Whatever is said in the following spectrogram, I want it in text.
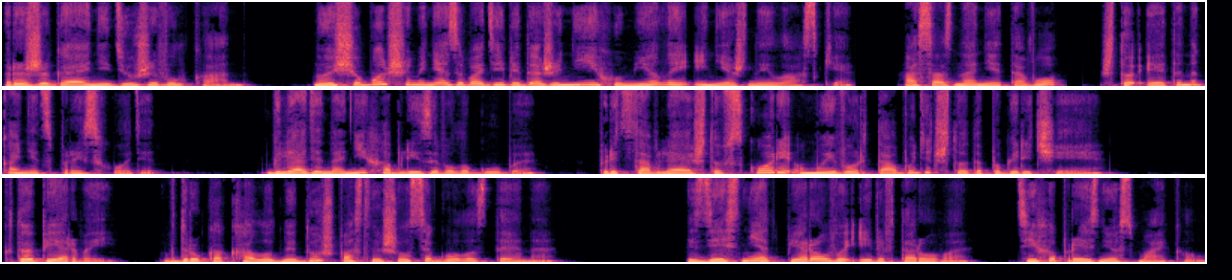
разжигая недюжий вулкан. Но еще больше меня заводили даже не их умелые и нежные ласки, а сознание того, что это наконец происходит. Глядя на них, облизывала губы, представляя, что вскоре у моего рта будет что-то погорячее. «Кто первый?» Вдруг, как холодный душ, послышался голос Дэна. «Здесь нет первого или второго», – тихо произнес Майкл.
